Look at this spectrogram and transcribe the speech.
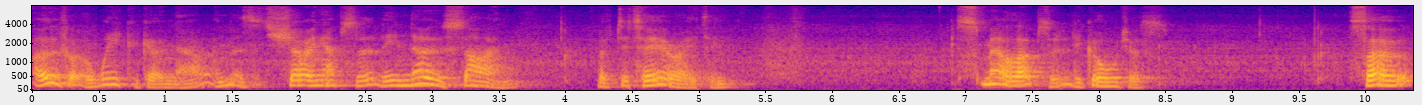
over a week ago now, and it's showing absolutely no sign of deteriorating. Smell absolutely gorgeous. So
